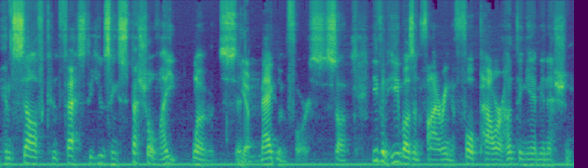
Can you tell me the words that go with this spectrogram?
himself confessed to using special light loads in yep. Magnum Force. So even he wasn't firing the full power hunting ammunition.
